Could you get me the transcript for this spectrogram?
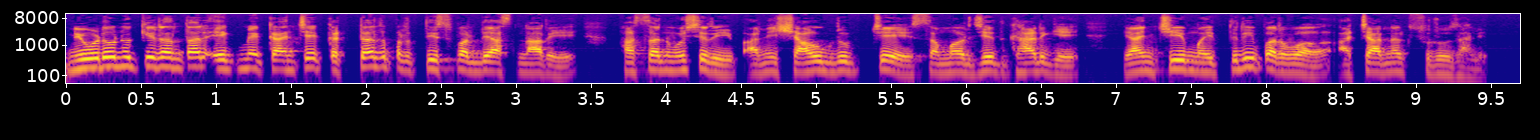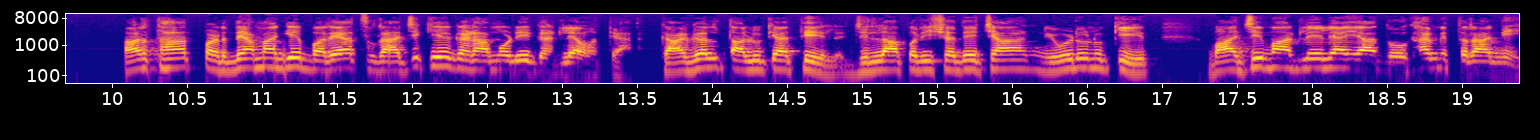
निवडणुकीनंतर एकमेकांचे कट्टर प्रतिस्पर्धी असणारे हसन मुश्रीफ आणि शाहू ग्रुपचे समरजित घाडगे यांची मैत्री पर्व अचानक सुरू झाले. अर्थात पडद्यामागे बऱ्याच राजकीय घडामोडी घडल्या होत्या. कागल तालुक्यातील जिल्हा परिषदेच्या निवडणुकीत बाजी मारलेल्या या दोघा मित्रांनी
